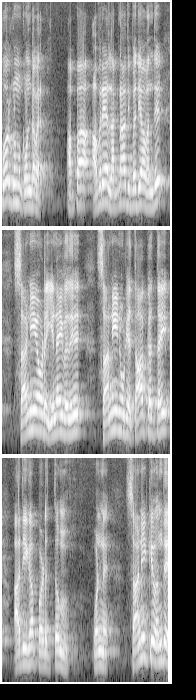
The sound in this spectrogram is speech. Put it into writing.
போர்க்குணம் கொண்டவர். அப்போ அவரே லக்னாதிபதியாக வந்து சனியோட இணைவது சனியினுடைய தாக்கத்தை அதிகப்படுத்தும். ஒன்று சனிக்கு வந்து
